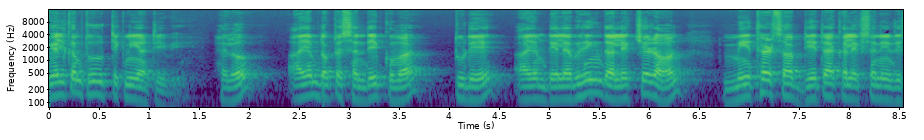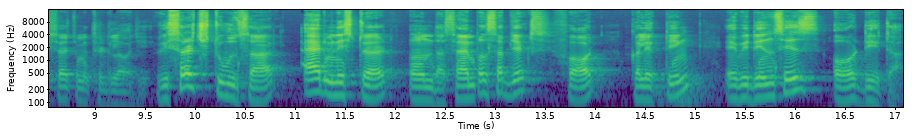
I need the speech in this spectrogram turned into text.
Welcome to Tecnia TV. Hello, I am Dr. Sandeep Kumar. Today I am delivering the lecture on methods of data collection in research methodology. Research tools are administered on the sample subjects for collecting evidences or data.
